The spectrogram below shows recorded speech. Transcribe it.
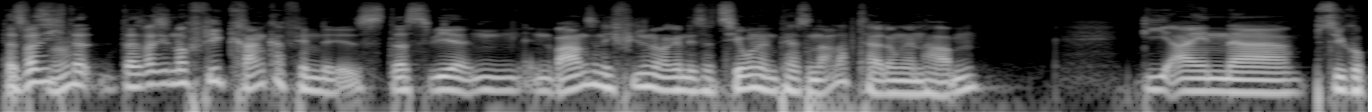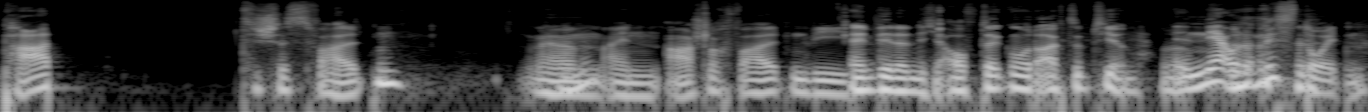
Das was, ich, Ja. das, was ich noch viel kranker finde, ist, dass wir in, in wahnsinnig vielen Organisationen Personalabteilungen haben, die ein äh, psychopathisches Verhalten, ähm, Mhm. ein Arschlochverhalten wie Entweder nicht aufdecken oder akzeptieren. äh, ja, oder missdeuten.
